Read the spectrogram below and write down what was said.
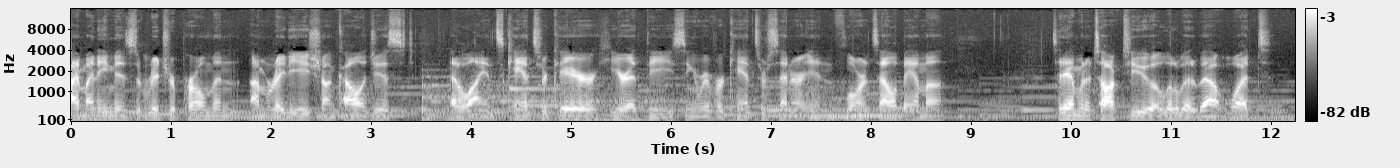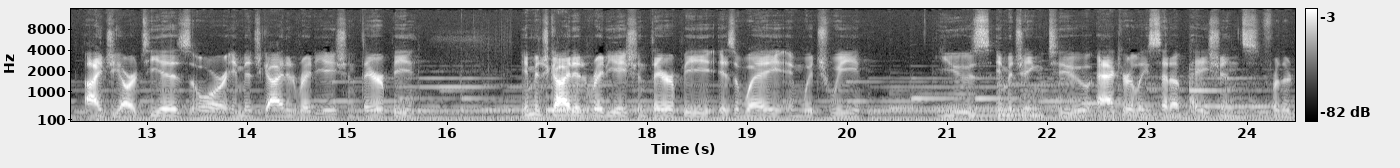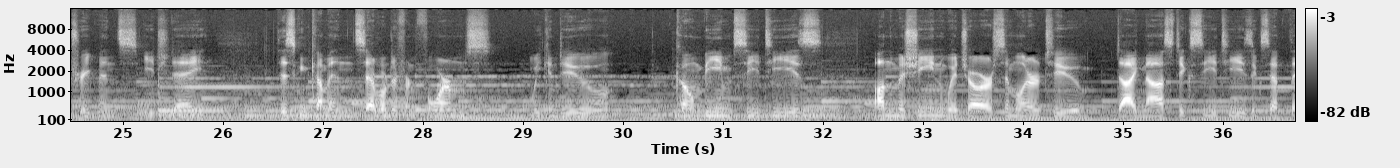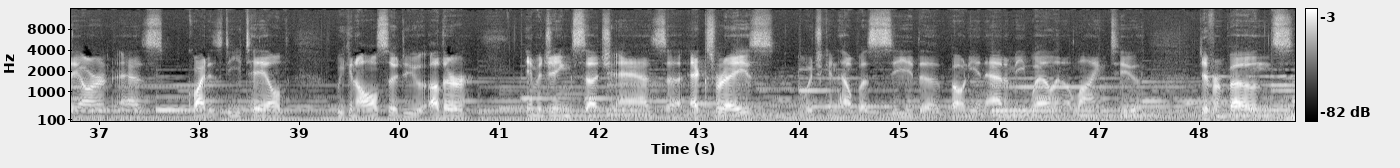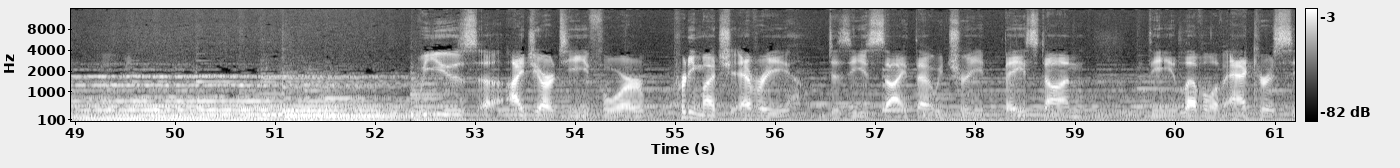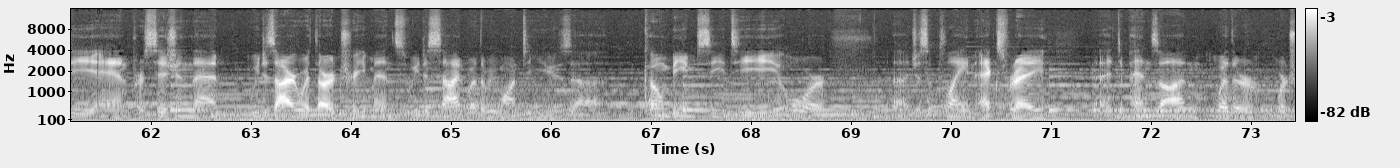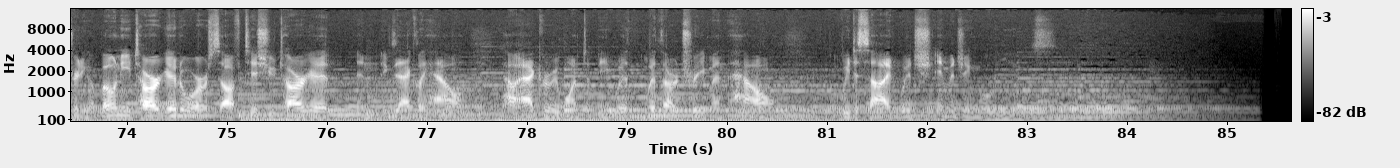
Hi, my name is Richard Perlman. I'm a radiation oncologist at Alliance Cancer Care here at the Singing River Cancer Center in Florence, Alabama. Today I'm going to talk to you a little bit about what IGRT is, or Image Guided Radiation Therapy. Image Guided Radiation Therapy is a way in which we use imaging to accurately set up patients for their treatments each day. This can come in several different forms. We can do cone beam CTs on the machine, which are similar to diagnostic CTs, except they aren't as quite as detailed. We can also do other imaging such as uh, x-rays, which can help us see the bony anatomy well and align to different bones. We use uh, IGRT for pretty much every disease site that we treat based on the level of accuracy and precision that we desire with our treatments. We decide whether we want to use a cone beam CT or uh, just a plain x-ray. Uh, it depends on whether we're treating a bony target or a soft tissue target and exactly how, how accurate we want to be with, with our treatment, how we decide which imaging we'll use.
